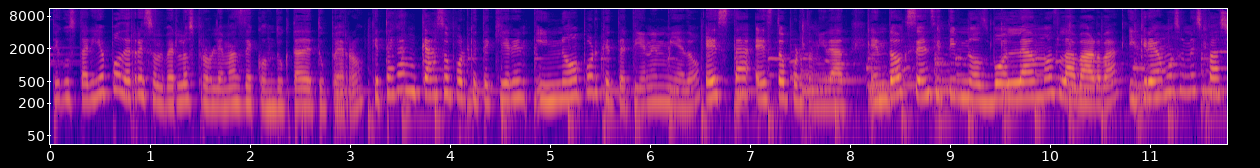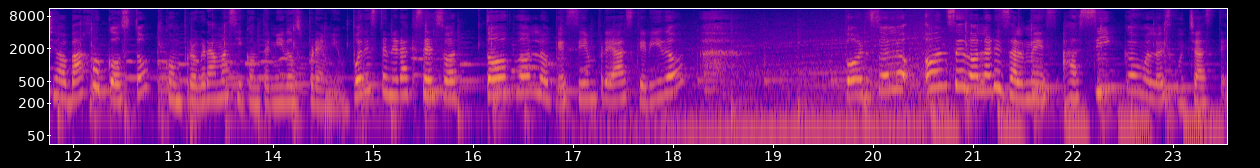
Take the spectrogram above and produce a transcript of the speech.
¿Te gustaría poder resolver los problemas de conducta de tu perro? ¿Que te hagan caso porque te quieren y no porque te tienen miedo? Esta es tu oportunidad. En Dog Sensitive nos volamos la barda y creamos un espacio a bajo costo con programas y contenidos premium. Puedes tener acceso a todo lo que siempre has querido por solo 11 dólares al mes, así como lo escuchaste.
